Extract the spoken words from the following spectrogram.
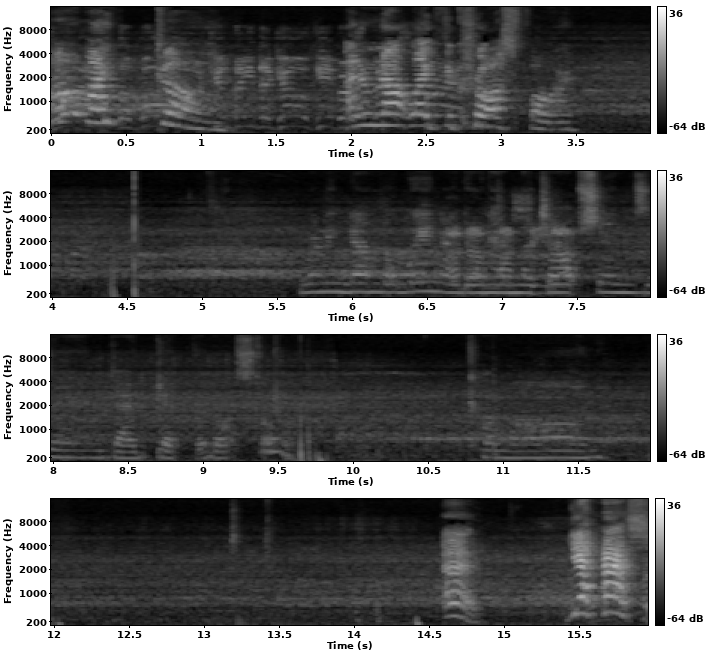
Oh my god! I do not like the crossbar. Running down the wing, I don't have much options, and I get the ball stolen. Come on. Hey! Yes!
